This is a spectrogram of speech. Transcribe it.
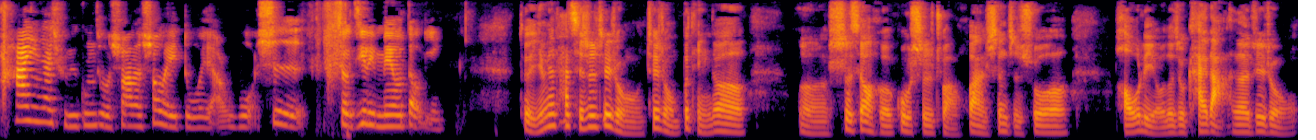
他应该处于工作刷的稍微多一点儿，我是手机里没有抖音。对，因为他其实这种这种不停的呃视效和故事转换，甚至说毫无理由的就开打的这种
